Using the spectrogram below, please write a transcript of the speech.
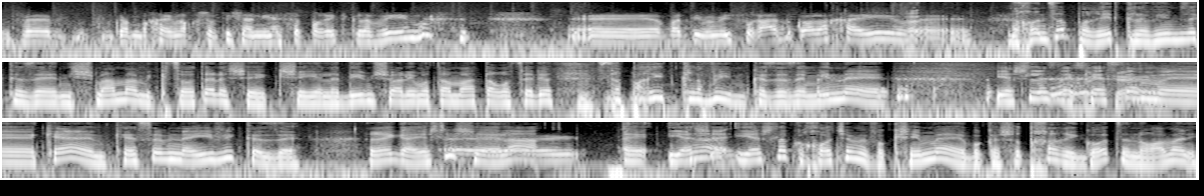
וגם בחיים לא חשבתי שאני אהיה ספרית כלבים. אה, עבדתי במשרד כל החיים. נכון, ספרית כלבים זה כזה, נשמע מהמקצועות האלה שכשילדים שואלים אותם מה אתה רוצה להיות, ספרית כלבים, כזה, זה מין, יש לזה זה קסם. אה, כן, קסם נאיבי כזה. רגע, יש לי שאלה. אה, יש, כן. יש לקוחות שמבקשים אה, בקשות חריגות, זה נורא מעניין.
